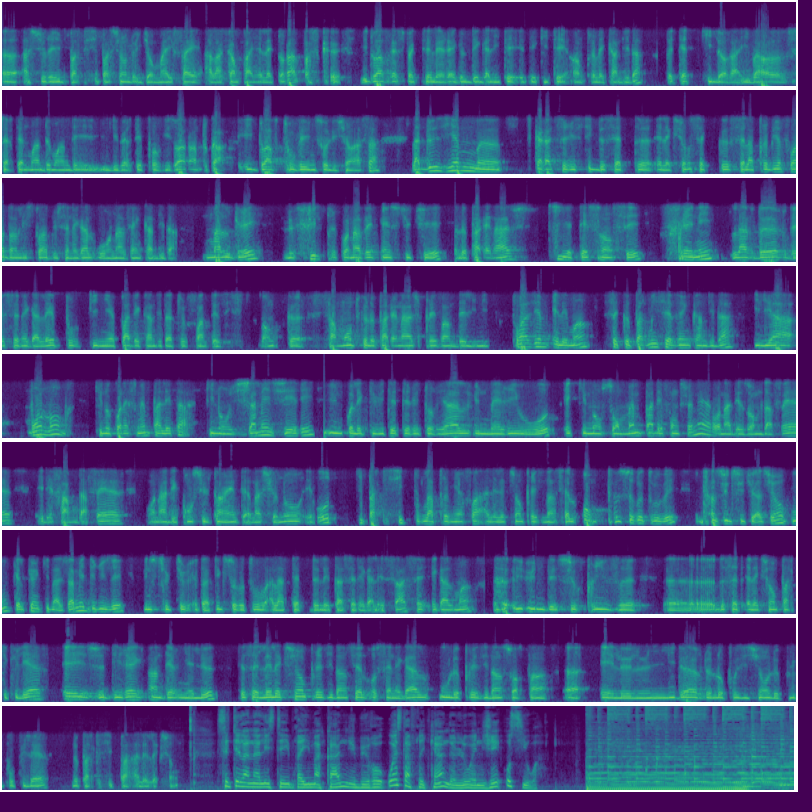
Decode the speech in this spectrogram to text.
euh, assurer une participation de Diomaye Faye à la campagne électorale parce qu'ils doivent respecter les règles d'égalité et d'équité entre les candidats. Peut-être qu'il aura, il va certainement demander une liberté provisoire. En tout cas, ils doivent trouver une solution à ça. La deuxième euh, caractéristique de cette euh, élection, c'est que c'est la première fois dans l'histoire du Sénégal où on a 20 candidats. Malgré le filtre qu'on avait institué, le parrainage, qui était censé freiner l'ardeur des Sénégalais pour qu'il n'y ait pas de candidatures fantaisistes. Donc, euh, ça montre que le parrainage présente des limites. Troisième élément, c'est que parmi ces 20 candidats, il y a bon nombre qui ne connaissent même pas l'État, qui n'ont jamais géré une collectivité territoriale, une mairie ou autre, et qui n'en sont même pas des fonctionnaires. On a des hommes d'affaires et des femmes d'affaires, on a des consultants internationaux et autres qui participent pour la première fois à l'élection présidentielle. On peut se retrouver dans une situation où quelqu'un qui n'a jamais dirigé une structure étatique se retrouve à la tête de l'État sénégalais. Ça, c'est également une des surprises euh, de cette élection particulière. Et je dirais en dernier lieu que c'est l'élection présidentielle au Sénégal où le président sortant euh, est le leader de l'opposition le plus populaire ne participe pas à l'élection. C'était l'analyste Ibrahim Khan du bureau ouest-africain de l'ONG Osiwa.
